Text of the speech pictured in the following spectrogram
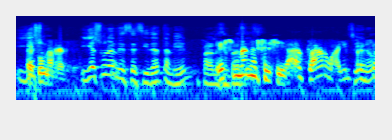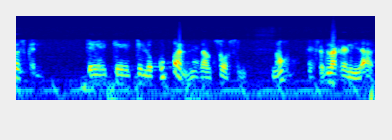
Y es, una realidad. Y es una necesidad también para las Es una necesidad, claro. Hay empresas que, que, que, lo ocupan el outsourcing, ¿no? Esa es la realidad.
